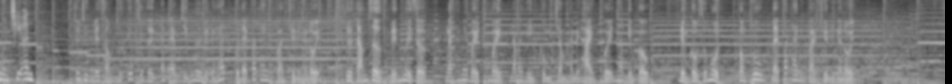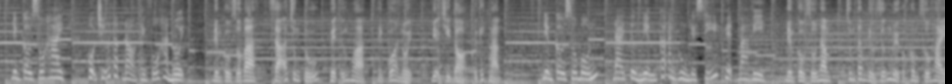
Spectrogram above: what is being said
nguồn tri ân. Chương trình lên sóng trực tiếp trên kênh FM 90 MHz của Đài Phát thanh và Truyền hình Hà Nội từ 8 giờ đến 10 giờ ngày 27 tháng 7 năm 2022 với 5 điểm cầu. Điểm cầu số 1, phòng thu Đài Phát thanh và Truyền hình Hà Nội. Điểm cầu số 2, Hội chữ thập đỏ thành phố Hà Nội. Điểm cầu số 3, xã Trung Tú, huyện Ứng Hòa, thành phố Hà Nội, địa chỉ đỏ với cách mạng. Điểm cầu số 4, Đài tưởng niệm các anh hùng liệt sĩ huyện Ba Vì. Điểm cầu số 5, Trung tâm điều dưỡng người có công số 2,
